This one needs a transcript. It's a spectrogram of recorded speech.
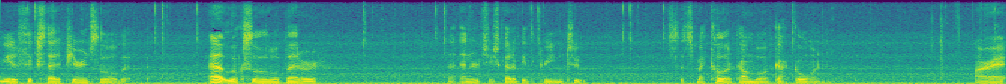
We need to fix that appearance a little bit. That looks a little better. The energy's gotta be the green too. So that's my color combo I've got going. Alright.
